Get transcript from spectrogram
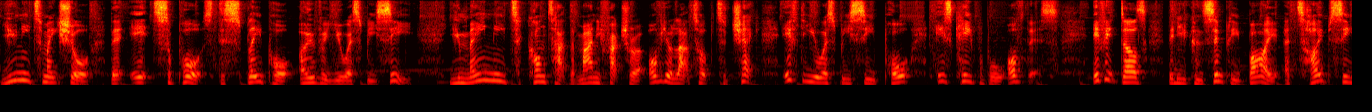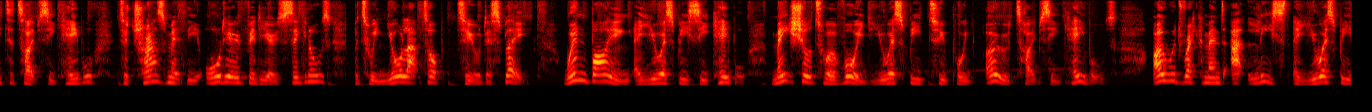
you need to make sure that it supports DisplayPort over USB-C. You may need to contact the manufacturer of your laptop to check if the USB-C port is capable of this. If it does, then you can simply buy a Type-C to Type-C cable to transmit the audio video signals between your laptop to your display. When buying a USB-C cable, make sure to avoid USB 2.0 Type-C cables. I would recommend at least a USB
